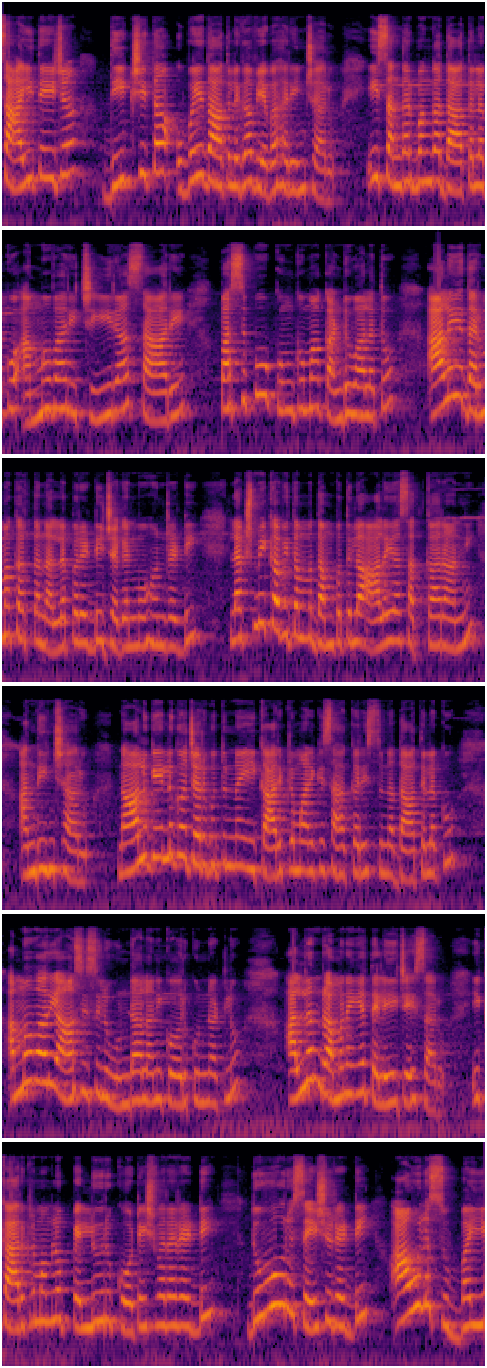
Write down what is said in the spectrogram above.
సాయితేజ దీక్షిత దీక్షిత ఉభయదాతలుగా వ్యవహరించారు. ఈ సందర్భంగా దాతలకు అమ్మవారి చీర సారే పసుపు కుంకుమ కండువాలతో ఆలయ ధర్మకర్త నల్లపరెడ్డి జగన్మోహన్ రెడ్డి లక్ష్మీ కవితమ్మ దంపతుల ఆలయ సత్కారాన్ని అందించారు. నాలుగేళ్ళుగా జరుగుతున్న ఈ కార్యక్రమానికి సహకరిస్తున్న దాతలకు అమ్మవారి ఆశీస్సులు ఉండాలని కోరుకున్నట్లు అల్లం రమణయ్య తెలియజేశారు. ఈ కార్యక్రమంలో పెల్లూరు కోటేశ్వరరెడ్డి దువ్వూరు శేషురెడ్డి ఆవుల సుబ్బయ్య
